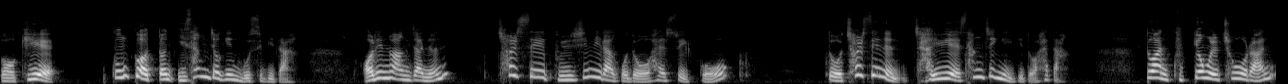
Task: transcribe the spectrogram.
어, 기에 꿈꾸었던 이상적인 모습이다. 어린 왕자는 철새의 분신이라고도 할 수 있고 또 철새는 자유의 상징이기도 하다. 또한 국경을 초월한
